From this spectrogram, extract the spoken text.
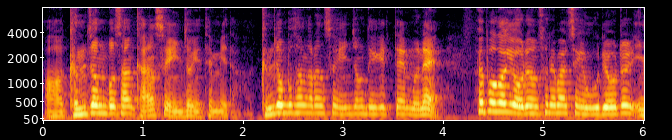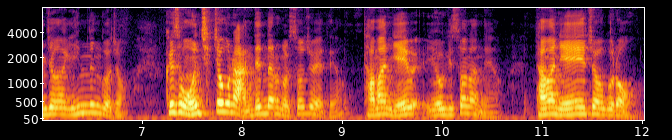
어, 금전보상 가능성이 인정이 됩니다. 금전보상 가능성이 인정되기 때문에 회복하기 어려운 손해 발생의 우려를 인정하기 힘든 거죠. 그래서 원칙적으로는 안 된다는 걸 써줘야 돼요. 다만 예 여기 써놨네요. 다만 예외적으로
